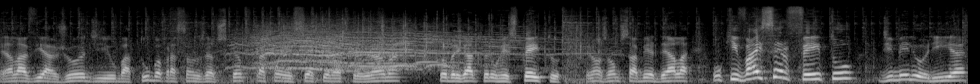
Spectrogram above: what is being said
Ela viajou de Ubatuba para São José dos Campos para conhecer aqui o nosso programa. Muito obrigado pelo respeito e nós vamos saber dela o que vai ser feito de melhoria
